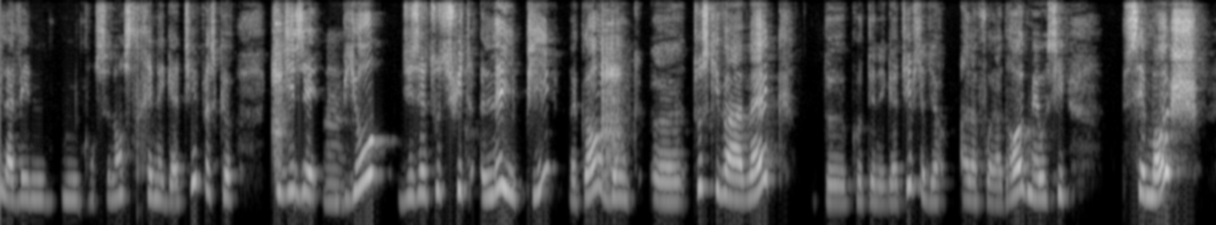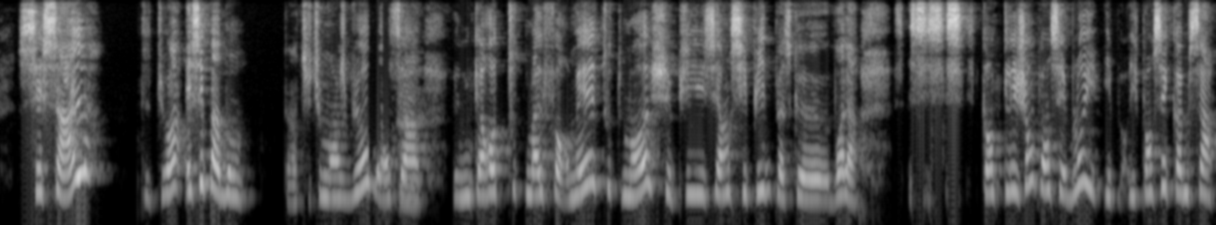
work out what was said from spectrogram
il avait une une consonance très négative parce que qui disait Mmh. bio, disait tout de suite les hippies, d'accord? Donc heu, tout ce qui va avec, de côté négatif, c'est-à-dire à la fois la drogue, mais aussi c'est moche, c'est sale, tu vois? Et c'est pas bon. Alors si tu manges bio, ben, c'est un Mmh. une carotte toute mal formée, toute moche et puis c'est insipide parce que voilà. C c c quand les gens pensaient bio, ils ils ils pensaient comme ça.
